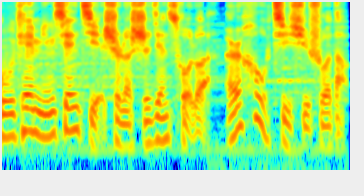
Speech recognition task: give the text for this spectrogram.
古天明先解释了时间错乱，而后继续说道：“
